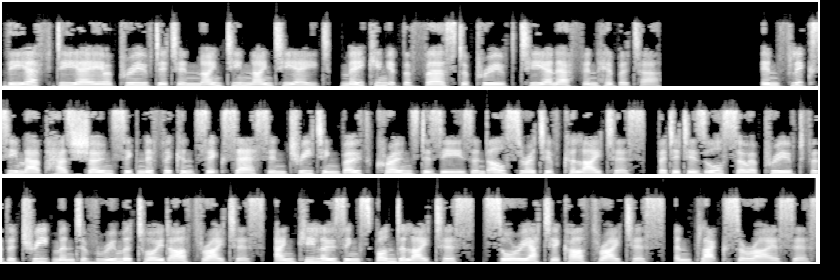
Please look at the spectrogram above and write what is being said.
The FDA approved it in 1998, making it the first approved TNF inhibitor. Infliximab has shown significant success in treating both Crohn's disease and ulcerative colitis, but it is also approved for the treatment of rheumatoid arthritis, ankylosing spondylitis, psoriatic arthritis, and plaque psoriasis.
